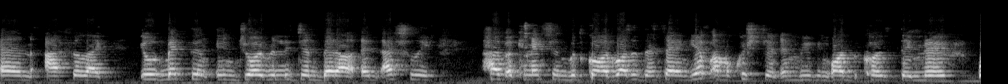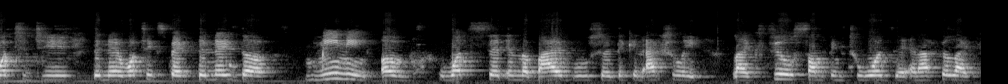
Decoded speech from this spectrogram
and I feel like it would make them enjoy religion better and actually have a connection with God rather than saying, "Yep, I'm a Christian" and moving on because they know what to do, they know what to expect, they know the meaning of what's said in the Bible, so they can actually like feel something towards it. And I feel like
